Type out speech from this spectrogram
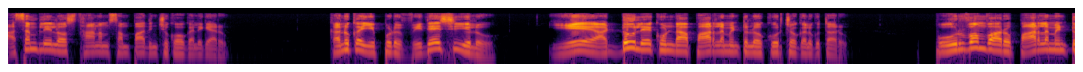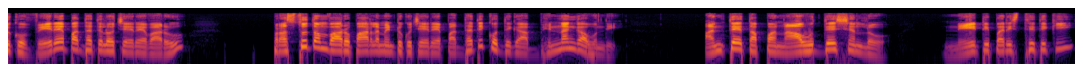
అసెంబ్లీలో స్థానం సంపాదించుకోగలిగారు. కనుక ఇప్పుడు విదేశీయులు ఏ అడ్డూ లేకుండా పార్లమెంటులో కూర్చోగలుగుతారు. పూర్వం వారు పార్లమెంటుకు వేరే పద్ధతిలో చేరేవారు ప్రస్తుతం వారు పార్లమెంటుకు చేరే పద్ధతి కొద్దిగా భిన్నంగా ఉంది. అంతే తప్ప నా ఉద్దేశ్యంలో నేటి పరిస్థితికి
